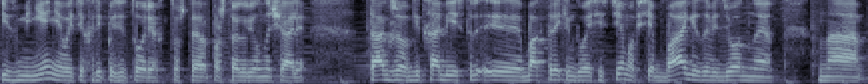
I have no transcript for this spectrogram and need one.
изменения в этих репозиториях, то, что я, про что я говорил в начале. Также в GitHub есть э, баг-трекинговая система, все баги, заведенные на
